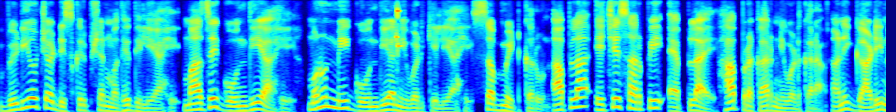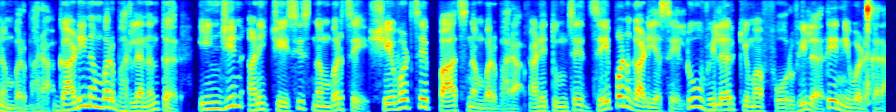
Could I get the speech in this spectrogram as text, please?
व्हिडिओच्या डिस्क्रिप्शनमध्ये दिली आहे. माझे गोंदिया आहे म्हणून मी गोंदिया निवड केली आहे. सबमिट करून आपला H S R P apply हा प्रकार निवड करा आणि गाडी नंबर भरा. गाडी नंबर भरल्यानंतर इंजिन आणि चेसिस नंबरचे शेवटचे पाच नंबर भरा आणि तुमचे जे पण गाडी असेल टू व्हीलर किंवा फोर व्हीलर ते निवड करा.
